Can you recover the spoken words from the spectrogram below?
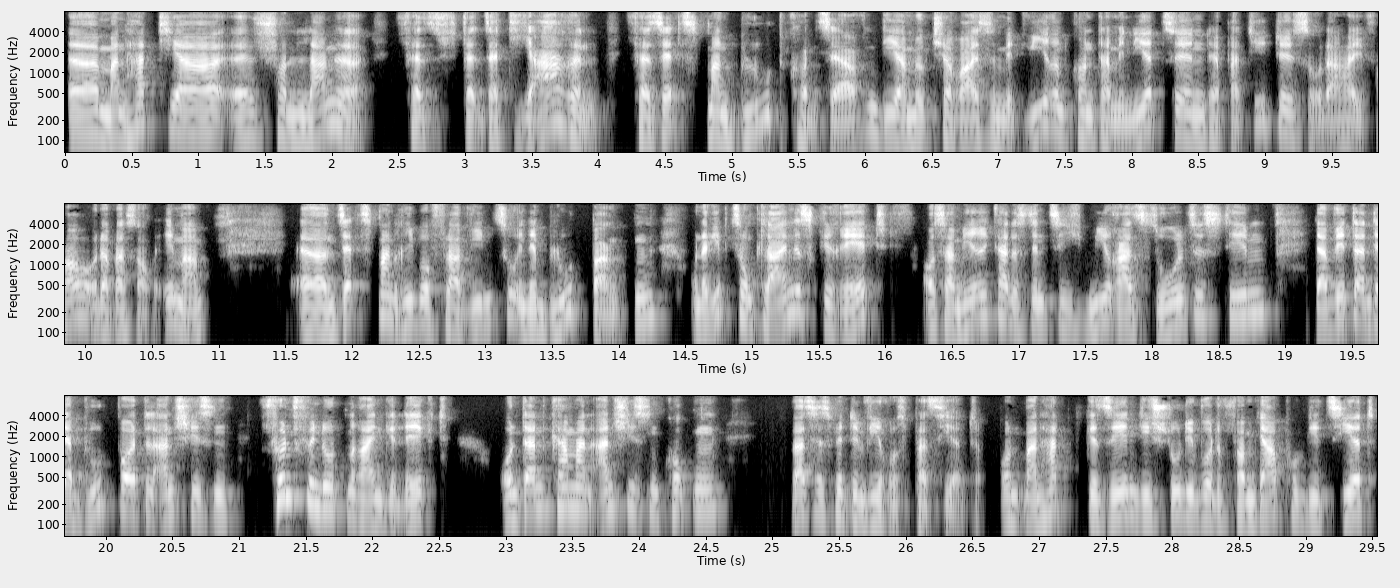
Äh, man hat ja äh, schon lange, seit Jahren versetzt man Blutkonserven, die ja möglicherweise mit Viren kontaminiert sind, Hepatitis oder HIV oder was auch immer, setzt man Riboflavin zu in den Blutbanken. Und da gibt es so ein kleines Gerät aus Amerika, das nennt sich Mirasol-System. Da wird dann der Blutbeutel anschließend fünf Minuten reingelegt und dann kann man anschließend gucken, was ist mit dem Virus passiert. Und man hat gesehen, die Studie wurde vom Jahr publiziert,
